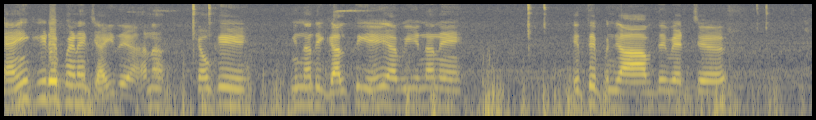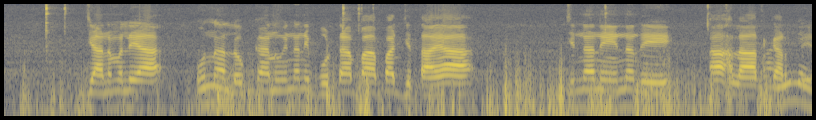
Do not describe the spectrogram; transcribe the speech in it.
ਐਂ ਕੀੜੇ ਪੈਣੇ ਚਾਹੀਦੇ ਆ ਹਨਾ? ਕਿਉਂਕਿ ਇਹਨਾਂ ਦੀ ਗਲਤੀ ਇਹ ਆ ਵੀ ਇਹਨਾਂ ਨੇ ਇੱਥੇ ਪੰਜਾਬ ਦੇ ਵਿੱਚ ਜਨਮ ਲਿਆ। ਉਹਨਾਂ ਲੋਕਾਂ ਨੂੰ ਇਹਨਾਂ ਨੇ ਵੋਟਾਂ ਪਾ ਪਾ ਜਿਤਾਇਆ ਜਿਨ੍ਹਾਂ ਨੇ ਇਹਨਾਂ ਦੇ ਆ ਹਾਲਾਤ ਕਰਤੇ।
